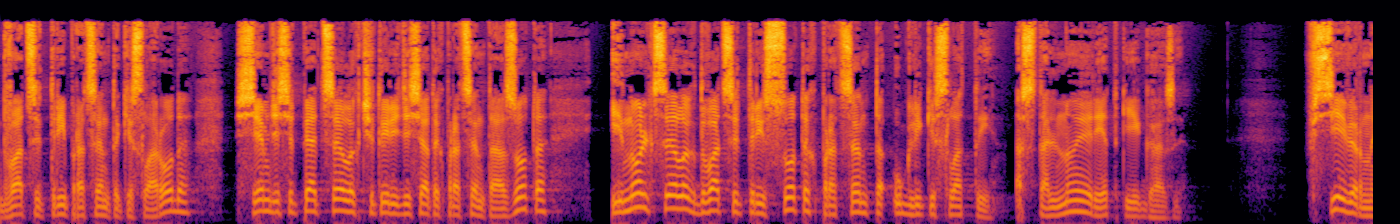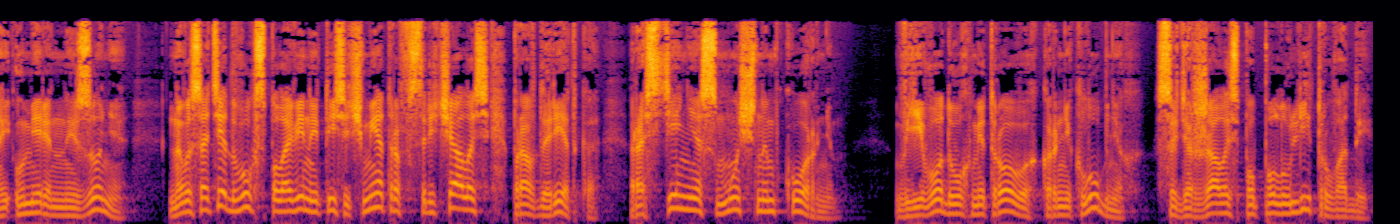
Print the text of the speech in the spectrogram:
23% кислорода, 75,4% азота и 0,23% углекислоты, остальное – редкие газы. В северной умеренной зоне на высоте двух с половиной тысяч метров встречалось, правда редко, растение с мощным корнем. В его двухметровых корнеклубнях содержалось по полулитру воды.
